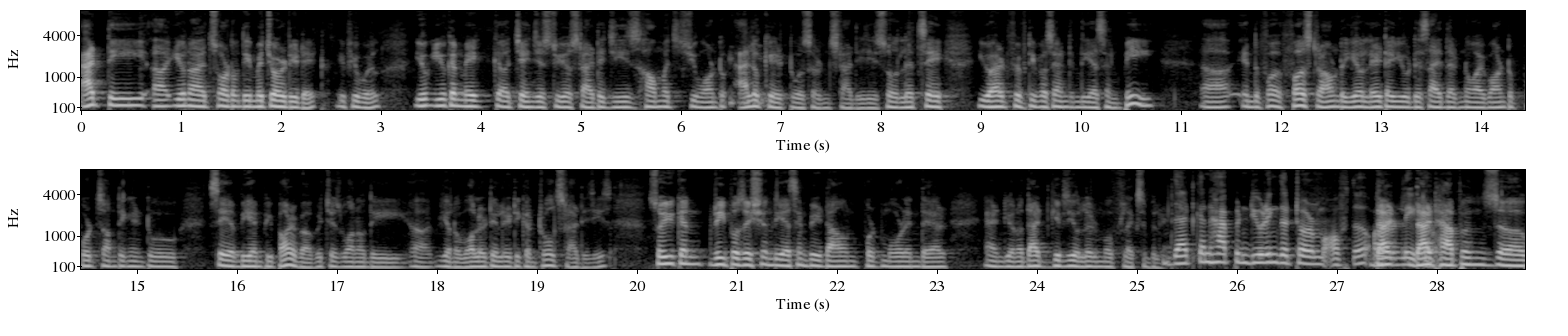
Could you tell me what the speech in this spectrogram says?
at the, uh, you know, at sort of the maturity date, if you will, you you can make uh, changes to your strategies how much you want to allocate to a certain strategy. So let's say you had 50% in the S&P uh, in the first round a year later you decide that no I want to put something into say a BNP Paribas which is one of the uh, you know volatility control strategies. So you can reposition the S&P down put more in there and you know that gives you a little more flexibility. That can happen during the term of the that, or later. That happens uh,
